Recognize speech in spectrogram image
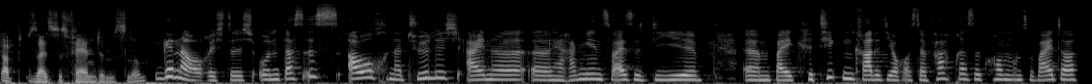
abseits des Fandoms, ne? Genau, richtig. Und das ist auch natürlich eine äh, Herangehensweise, die ähm, bei Kritiken, gerade die auch aus der Fachpresse kommen und so weiter,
